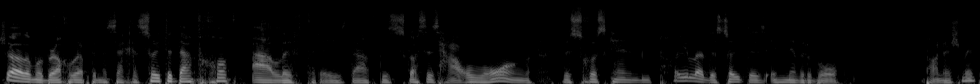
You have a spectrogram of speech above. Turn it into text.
Shalom Baruch we're up to Masechah Soita Daf Chof Aleph. Today's daf discusses how long the schus can be toila the Soita's inevitable punishment.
